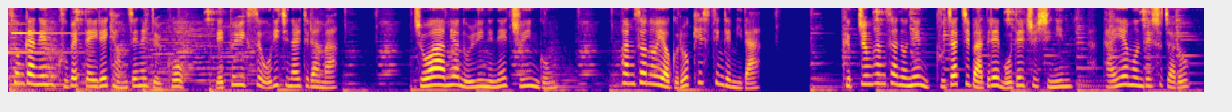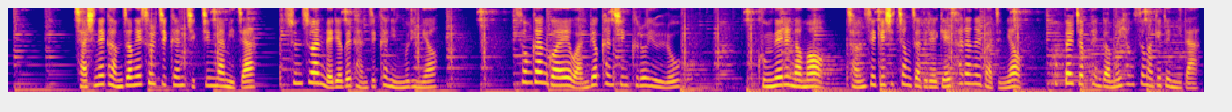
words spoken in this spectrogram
송강은 900대 1의 경쟁을 뚫고 넷플릭스 오리지널 드라마 좋아하면 울리는의 주인공 황선오 역으로 캐스팅됩니다. 극중 황선오는 부잣집 아들의 모델 출신인 다이아몬드 수저로 자신의 감정에 솔직한 직진남이자 순수한 매력을 간직한 인물이며 송강과의 완벽한 싱크로율로 국내를 넘어 전 세계 시청자들에게 사랑을 받으며 폭발적 팬덤을 형성하게 됩니다.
